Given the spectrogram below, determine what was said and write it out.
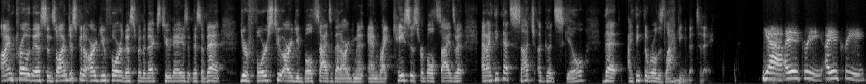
i'm pro this and so i'm just going to argue for this for the next two days at this event you're forced to argue both sides of that argument and write cases for both sides of it and i think that's such a good skill that i think the world is lacking a bit today yeah i agree i agree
